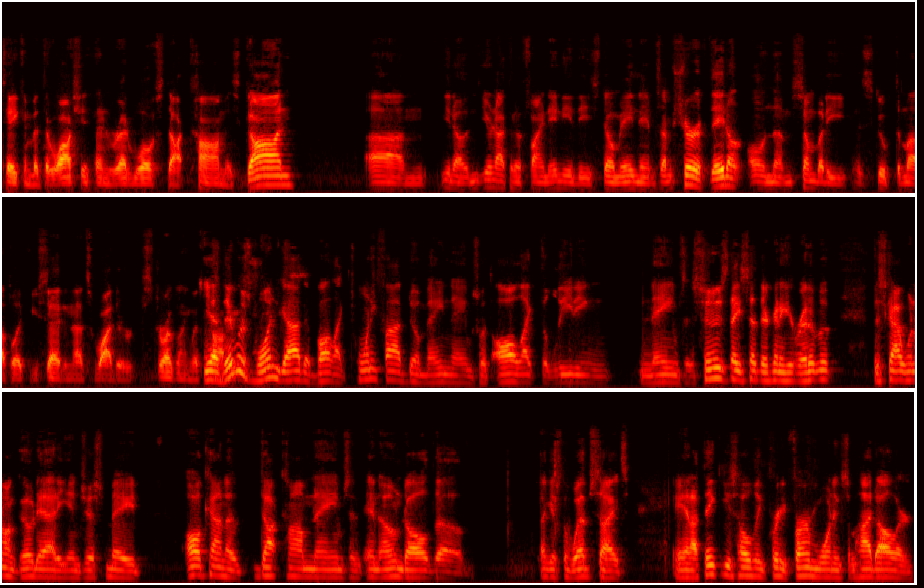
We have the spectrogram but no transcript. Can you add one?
taken, but the WashingtonRedWolves.com is gone. Um, you know, you're not going to find any of these domain names. I'm sure if they don't own them, somebody has scooped them up, like you said, and that's why they're struggling with. Yeah, there was one guy that bought like 25 domain names with all like the leading names. As soon as they said they're going to get rid of it, this guy went on GoDaddy and just made all kind of dot .com names and, and owned all the, I guess, the websites and I think he's holding pretty firm, wanting some high dollar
